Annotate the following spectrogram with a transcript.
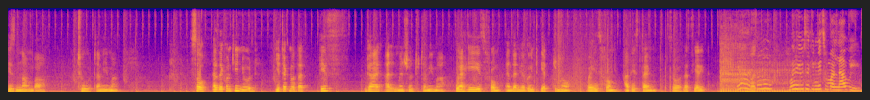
his number to Tamima. So as I continued, you take note that this guy hadn't mentioned to Tamima where he is from, and then we are going to get to know where he's from at this time. So let's hear it. Yeah, But- so when are you taking me to Malawi?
